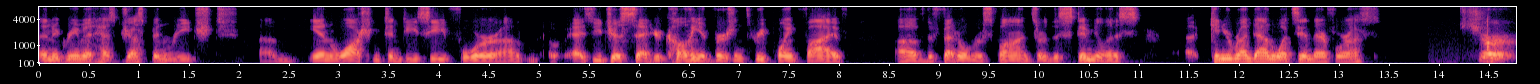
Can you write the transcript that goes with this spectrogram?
an agreement has just been reached um, in Washington, D.C. for, um, as you just said, you're calling it version 3.5 of the federal response or the stimulus. Uh, can you run down what's in there for us? Sure.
